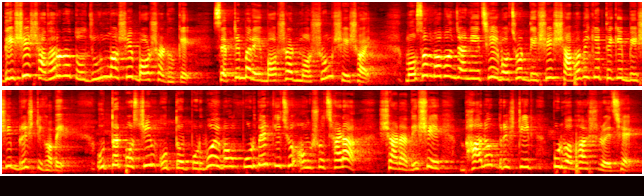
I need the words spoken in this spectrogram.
দেশে সাধারণত জুন মাসে বর্ষা ঢোকে। সেপ্টেম্বরে বর্ষার মরশুম শেষ হয়। মৌসুম ভবন জানিয়েছে, এবছর দেশে স্বাভাবিকের থেকে বেশি বৃষ্টি হবে। উত্তর পশ্চিম, উত্তর পূর্ব এবং পূর্বের কিছু অংশ ছাড়া সারা দেশে ভালো বৃষ্টির পূর্বাভাস রয়েছে।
